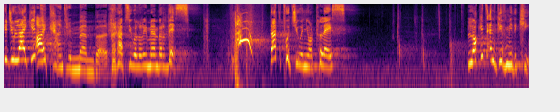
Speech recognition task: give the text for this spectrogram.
Did you like it? I can't remember. Perhaps you will remember this. Ah! That put you in your place. Lock it and give me the key.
